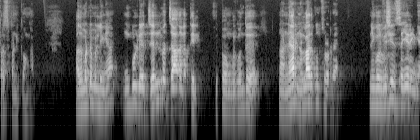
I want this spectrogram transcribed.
ப்ரெஸ் பண்ணிக்கோங்க. அது மட்டும் இல்லைங்க உங்களுடைய ஜென்ம ஜாதகத்தில் இப்போ உங்களுக்கு வந்து நான் நேரம் நல்லா இருக்குன்னு சொல்கிறேன் நீங்கள் ஒரு விஷயம் செய்கிறீங்க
